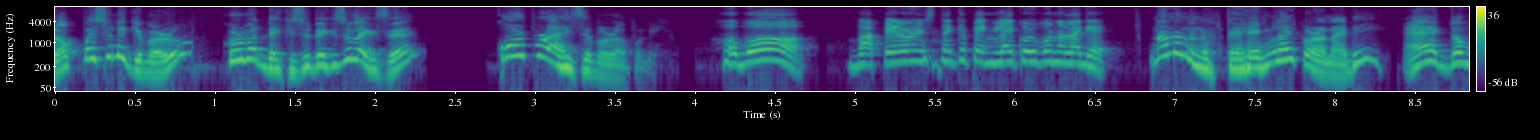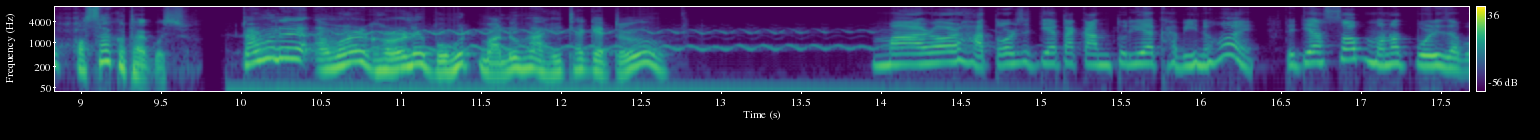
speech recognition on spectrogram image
লগ পাইছোঁ নেকি বাৰু? ক'ৰবাত দেখিছোঁ দেখিছোঁ লাগিছে। ক'ৰ পৰা আহিছে বাৰু আপুনি? হ'ব বাপেৰৰ নিচিনাকে পেংলাই কৰিব নালাগে। না না না পেংলাই কৰা নাই দেই। একদম সঁচা কথা কৈছোঁ। তাৰমানে আমাৰ ঘৰলৈ বহুত মানুহ আহি থাকেতো। মাৰৰ হাতৰ যেতিয়া এটা কাণতলীয়া খাবি নহয় তেতিয়া চব মনত পৰি যাব।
